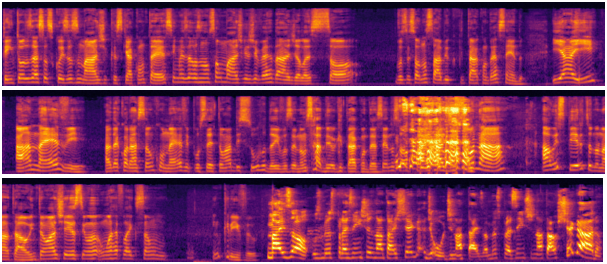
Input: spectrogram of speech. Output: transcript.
tem todas essas coisas mágicas que acontecem, mas elas não são mágicas de verdade. Elas só. Você só não sabe o que tá acontecendo. E aí, a neve, a decoração com neve, por ser tão absurda e você não saber o que tá acontecendo, só faz adicionar ao espírito do Natal. Então eu achei assim uma, uma reflexão incrível. Mas, ó, os meus presentes de Natal chegaram. Ou de Natais, ó, meus presentes de Natal chegaram.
